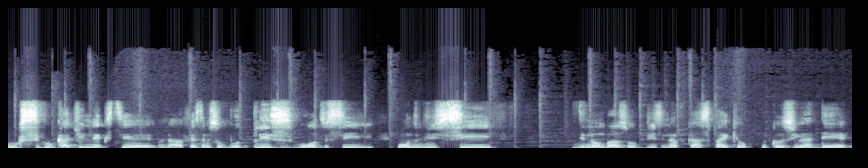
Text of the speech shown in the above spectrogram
we'll, see, we'll catch you next year on our first episode. But please, we want to see, we want to see the numbers of views in Africa spike up because you are there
